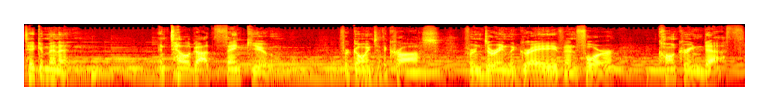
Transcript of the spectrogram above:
Take a minute and tell God, thank you for going to the cross, for enduring the grave, and for conquering death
